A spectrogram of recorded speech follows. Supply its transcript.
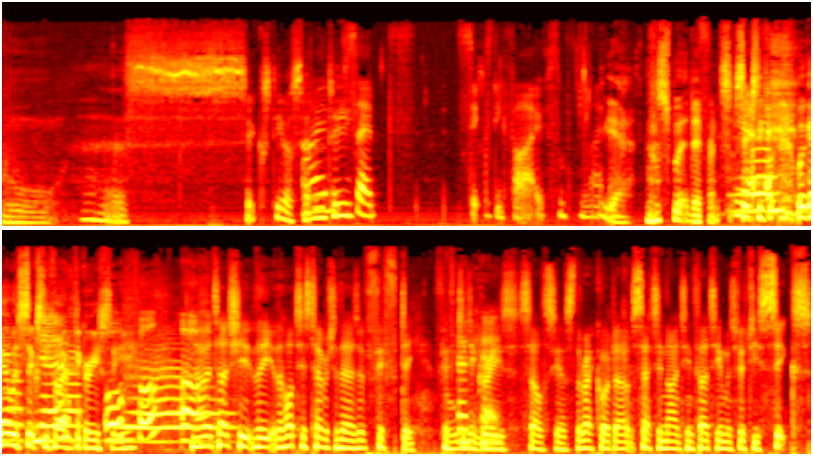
Uh, 60 or 70? have said 65, something like that. Yeah, we'll split the difference. Yeah. 60, we'll go with 65 No, degrees C. awful. Oh. No, it's actually the, the hottest temperature there is at 50, 50 Okay. degrees Celsius. The record uh, set in 1913 was 56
